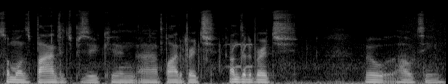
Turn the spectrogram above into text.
Someone's bandage bazooking uh, by the bridge, under the bridge. The whole, whole team.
